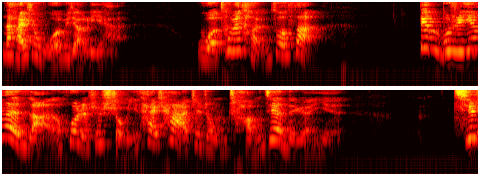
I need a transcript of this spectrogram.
那还是我比较厉害。我特别讨厌做饭，并不是因为懒或者是手艺太差这种常见的原因。其实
